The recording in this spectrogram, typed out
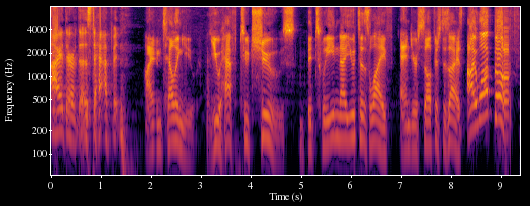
either of those to happen. I'm telling you, you have to choose between Nayuta's life and your selfish desires. I want both.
